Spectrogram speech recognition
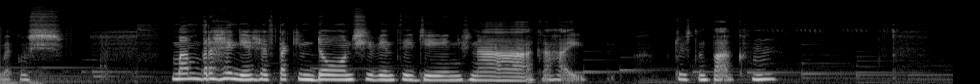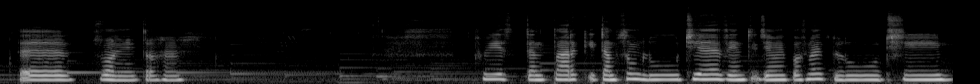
Jakoś mam wrażenie, że w takim Dawn się więcej dzieje niż na Kahai. Tu jest ten park. Hmm? Yy, zwolnij trochę. Tu jest ten park i tam są ludzie, więc idziemy poznać ludzi.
